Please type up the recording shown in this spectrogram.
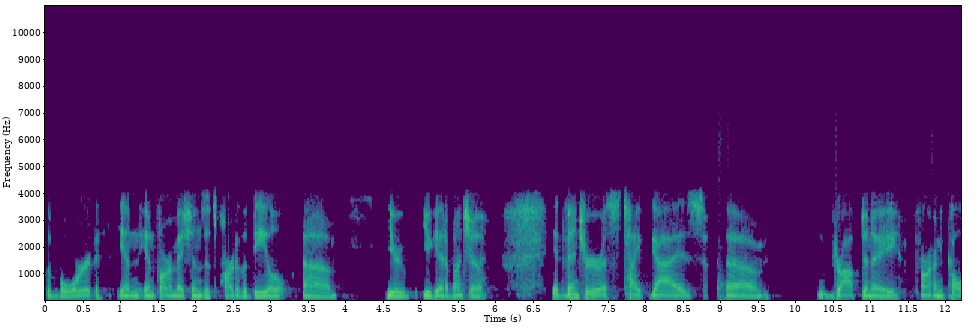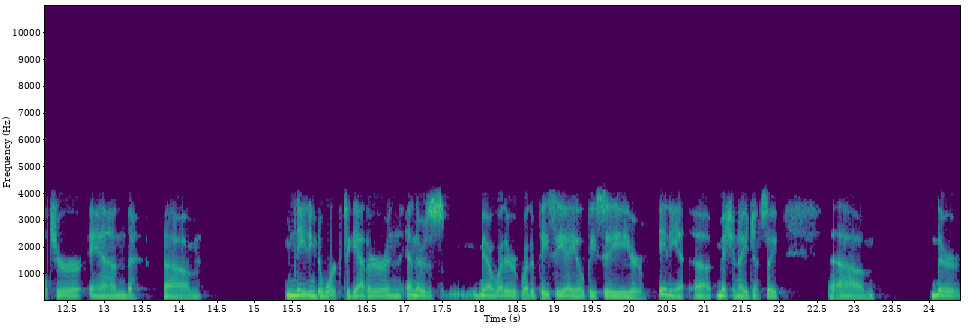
the board in in foreign missions. It's part of the deal. Um, you you get a bunch of adventurous type guys um, dropped in a foreign culture and um, needing to work together. And and there's you know whether whether PCA OPC or any uh, mission agency um, there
